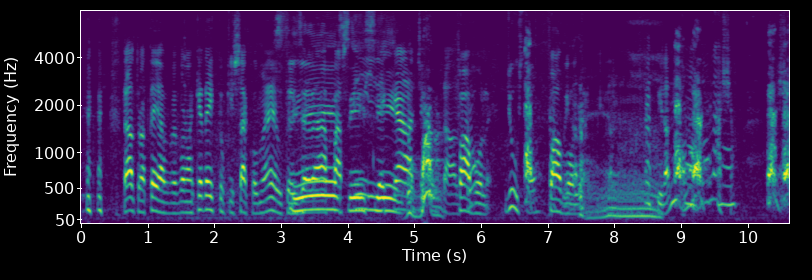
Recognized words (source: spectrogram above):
Tra l'altro a te avevano anche detto, chissà com'è, Sì, utilizzerà pastiglie, sì, sì. e quant'altro. Favole. Giusto? Favole. Tranquilla, no, no, no, lascia. lascia.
